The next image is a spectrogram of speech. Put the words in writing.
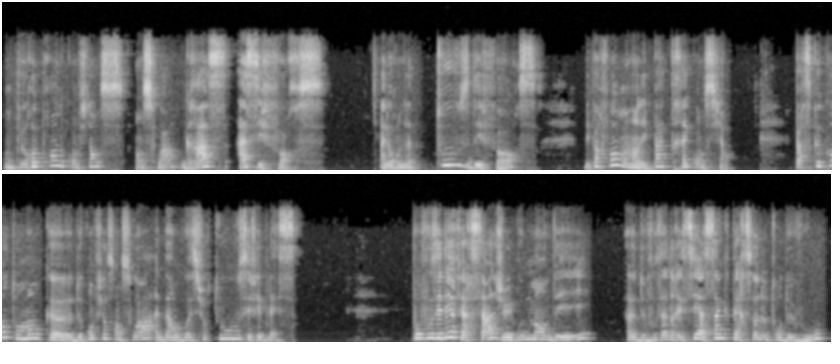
on peut reprendre confiance en soi grâce à ses forces. Alors on a tous des forces, mais parfois on n'en est pas très conscient. Parce que quand on manque euh, de confiance en soi, eh ben, on voit surtout ses faiblesses. Pour vous aider à faire ça, je vais vous demander euh, de vous adresser à cinq personnes autour de vous.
